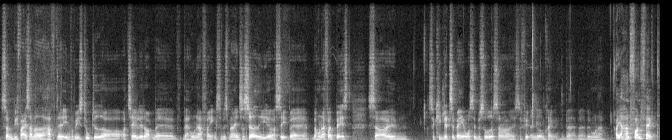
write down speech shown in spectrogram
som vi faktisk har været haft øh, inde forbi studiet og, og tale lidt om, hvad, hvad hun er for en. Så hvis man er interesseret i at se, hvad, hvad hun er for et bedst, så, øh, så kig lidt tilbage i vores episoder, så, så finder I noget omkring, hvad, hvad, hvem hun er. Og jeg har en fun fact.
